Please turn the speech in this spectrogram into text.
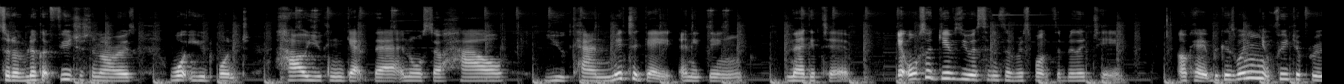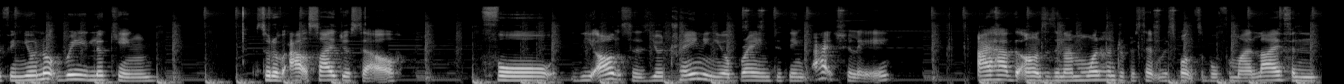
sort of look at future scenarios, what you'd want, how you can get there, and also how you can mitigate anything negative. It also gives you a sense of responsibility. Okay, because when you're future proofing, you're not really looking sort of outside yourself for the answers. You're training your brain to think, actually, I have the answers and I'm 100% responsible for my life and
